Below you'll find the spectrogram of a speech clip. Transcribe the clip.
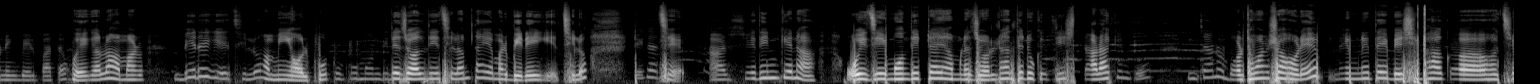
অনেক বেলপাতা হয়ে গেল, আমার বেড়ে গিয়েছিল, আমি অল্পটুকু মন্দিরে জল দিয়েছিলাম, তাই আমার বেড়েই গিয়েছিল, ঠিক আছে? আর সেদিনকে না ওই যে মন্দিরটায় আমরা জল ঢালতে ঢুকেছি তারা কিন্তু জানো, বর্ধমান শহরে এমনিতেই বেশিরভাগ হচ্ছে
